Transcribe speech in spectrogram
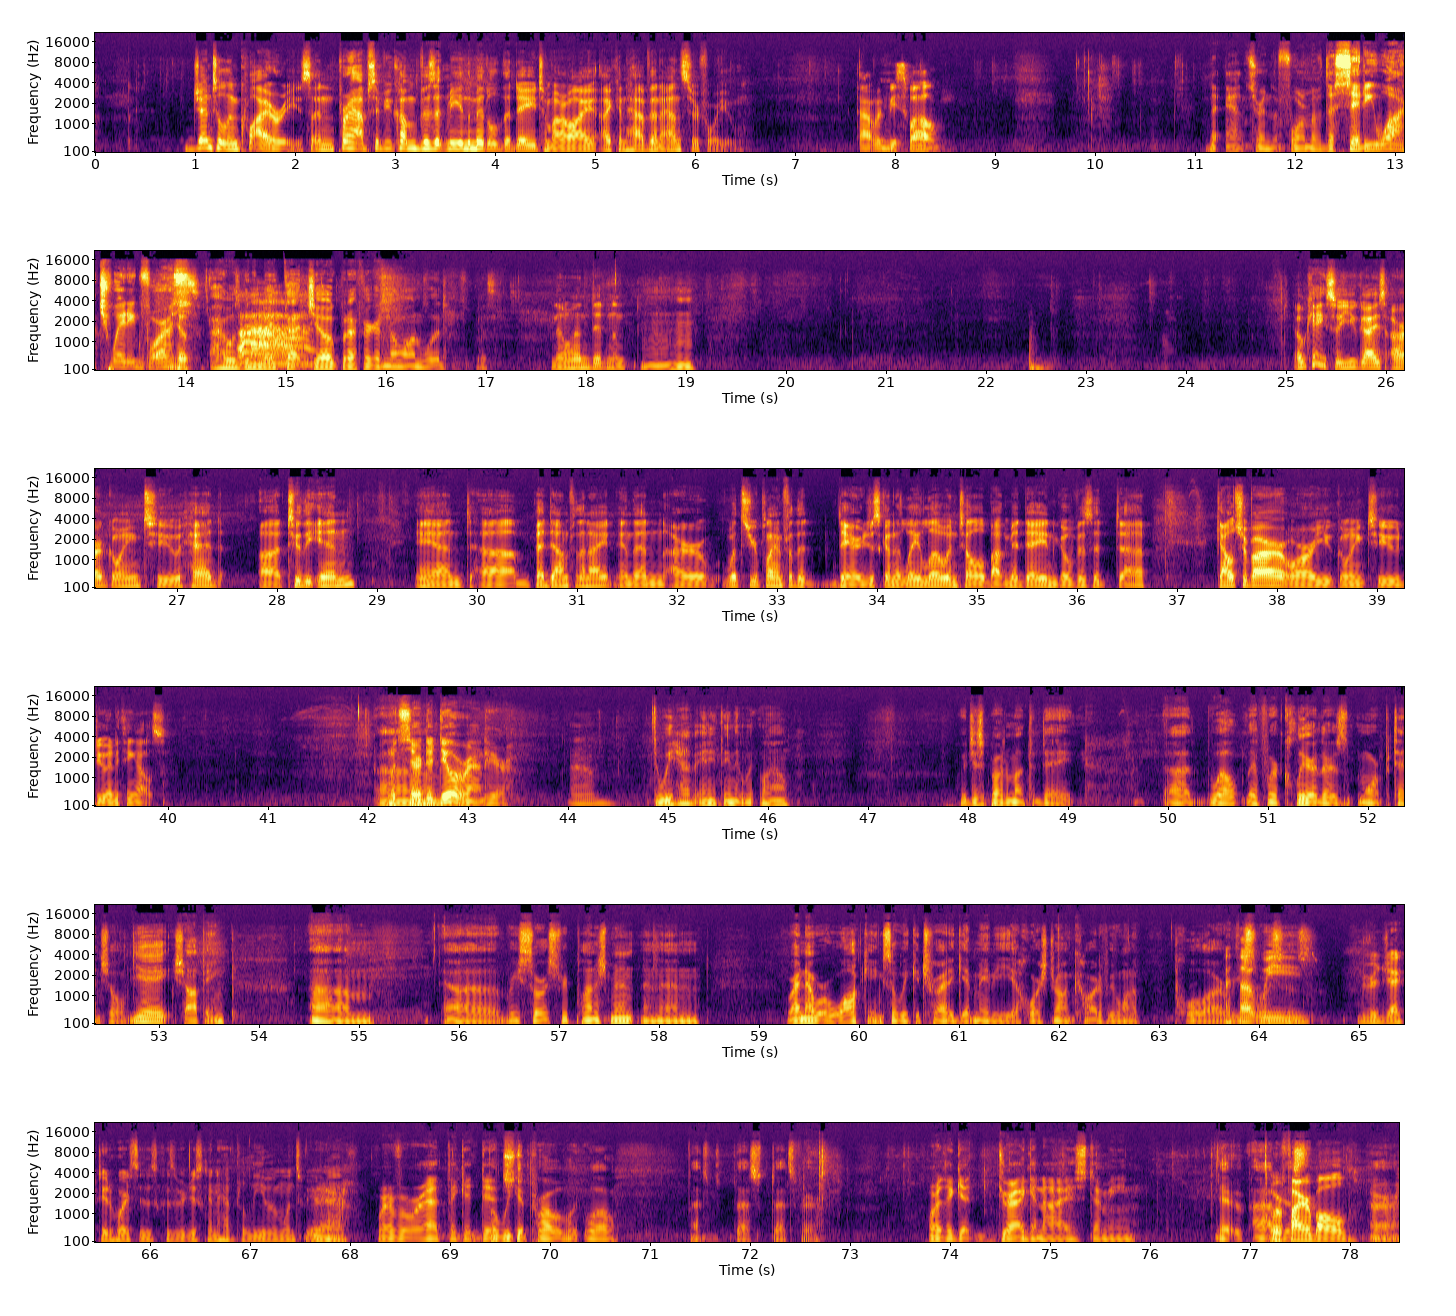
gentle inquiries, and perhaps if you come visit me in the middle of the day tomorrow, I, I can have an answer for you. That would be swell. The answer in the form of the city watch waiting for us. Yes. I was gonna make that joke, but I figured no one would. No one didn't. Mm-hmm. Okay, so you guys are going to head uh, to the inn and um, bed down for the night, and then our what's your plan for the day? Are you just going to lay low until about midday and go visit uh, Galchabar, or are you going to do anything else? What's there to do around here? Um, Do we have anything that we? Well, we just brought him up to date. Uh, well, if we're clear, there's more potential. Yay, shopping. um, uh, resource replenishment, and then right now we're walking, so we could try to get maybe a horse-drawn cart if we want to pull our I resources. thought we rejected horses because we're just gonna have to leave them once we Yeah. arrive. Wherever we're at, they get ditched. But we could probably well, that's that's that's fair. or they get dragonized. I mean, Yeah, I, or just- fireballed. yeah.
